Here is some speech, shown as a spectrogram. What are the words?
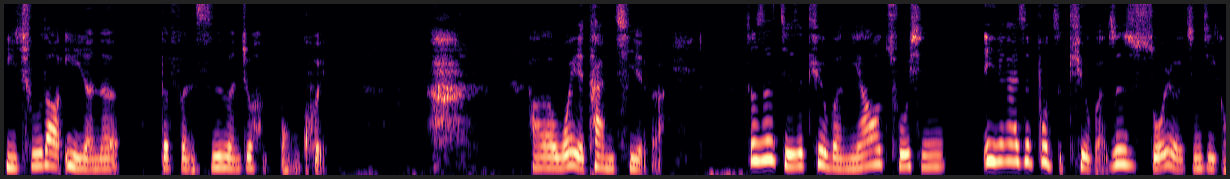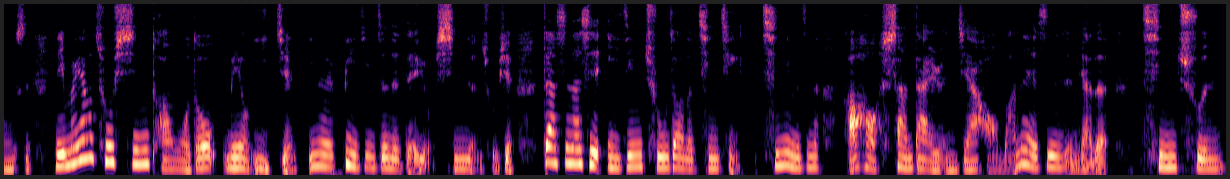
已出道艺人的的粉丝们就很崩溃。好了，我也叹气了。就是其实 Cube 你要出新。应该是不止 Q 吧，这是所有的经纪公司。你们要出新团，我都没有意见，因为毕竟真的得有新人出现。但是那些已经出道的亲情，请你们真的好好善待人家好吗？那也是人家的青春，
